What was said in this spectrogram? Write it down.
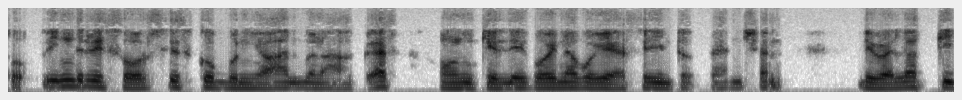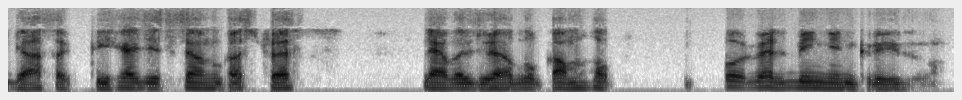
تو ان ریسورسز کو بنیاد بنا کر ان کے لیے کوئی نہ کوئی ایسی انٹرپینشن ڈیولپ کی جا سکتی ہے جس سے ان کا اسٹریس لیول جو ہے وہ کم ہو۔ اور ویل بینگ انکریز ہو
